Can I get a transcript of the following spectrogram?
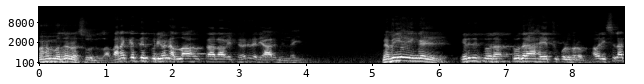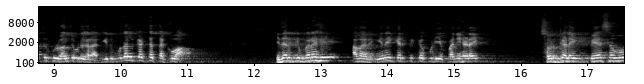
முகமது ரசூலுல்லா வணக்கத்திற்குரியவன் அல்லாஹு தாலாவை தவிர வேறு யாரும் இல்லை. நபியை எங்கள் இறுதி தூதராக ஏற்றுக்கொள்கிறோம். அவர் இஸ்லாத்திற்குள் வந்து விடுகிறார். இது முதல் கட்ட தக்குவா இதற்கு பிறகு அவர் இணை கற்பிக்கக்கூடிய பணிகளை சொற்களை பேசவோ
